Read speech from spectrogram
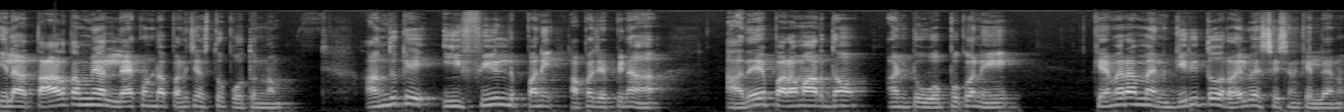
ఇలా తారతమ్యాలు లేకుండా పనిచేస్తూ పోతున్నాం. అందుకే ఈ ఫీల్డ్ పని అప్పచెప్పినా అదే పరమార్థం అంటూ ఒప్పుకొని కెమెరామ్యాన్ గిరితో రైల్వే స్టేషన్కి వెళ్ళాను.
